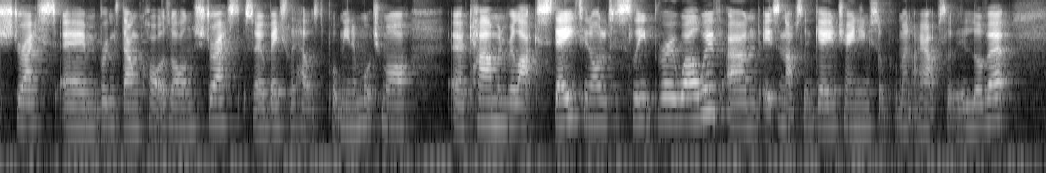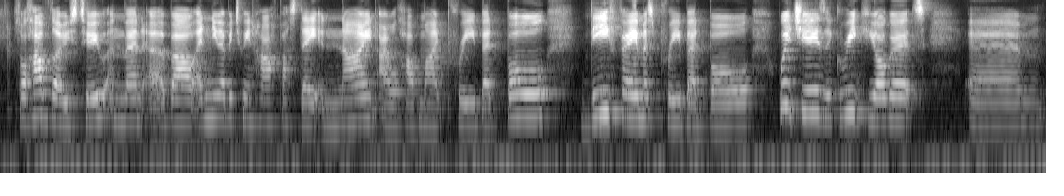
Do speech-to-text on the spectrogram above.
stress um, brings down cortisol and stress. So basically helps to put me in a much more uh, calm and relaxed state in order to sleep very well with. And it's an absolute game changing supplement. I absolutely love it so I'll have those two, and then at about anywhere between half past eight and nine, I will have my pre bed bowl, the famous pre bed bowl, which is a Greek yogurt. Um,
